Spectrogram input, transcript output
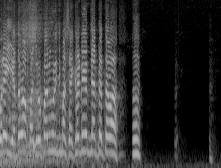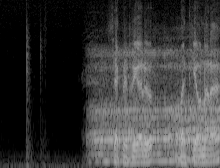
ఒరే ఎదవా పది రూపాయల గురించి మా సెక్రటరీ గారిని చంపేస్తావా? సెక్రటరీ గారు బతికే ఉన్నారా?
